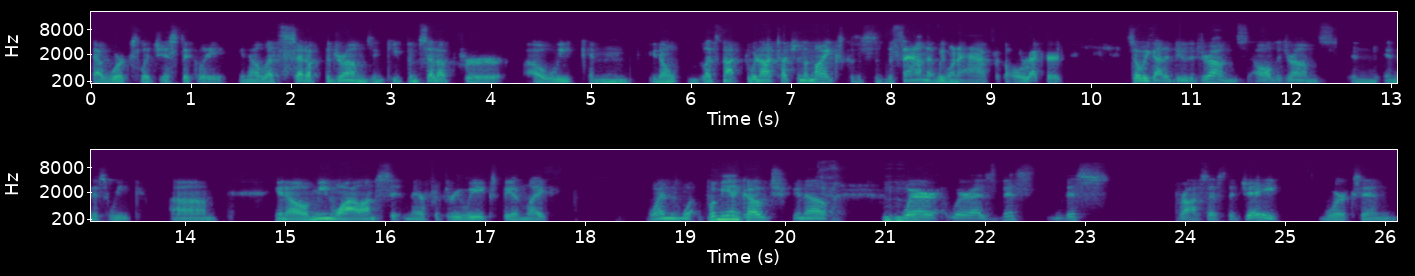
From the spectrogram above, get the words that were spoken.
that works logistically. You know, let's set up the drums and keep them set up for a week, and you know, let's not we're not touching the mics because this is the sound that we want to have for the whole record. So we got to do the drums, all the drums in in this week. Um, you know, meanwhile, I'm sitting there for three weeks being like, when wh- put me in, coach. You know, Yeah. where whereas this this process that Jay works in,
